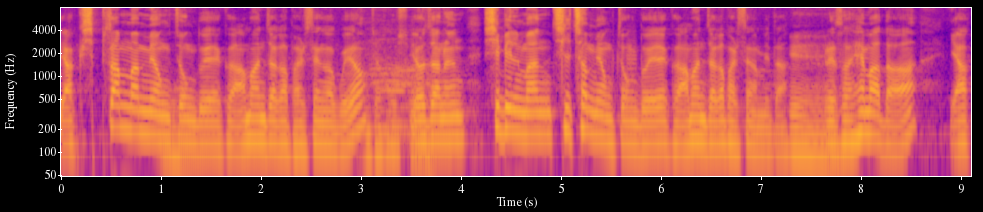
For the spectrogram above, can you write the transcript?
약 13만 명 정도의 그 암 환자가 발생하고요. 여자는 11만 7천 명 정도의 그 암 환자가 발생합니다. 예. 그래서 해마다 약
